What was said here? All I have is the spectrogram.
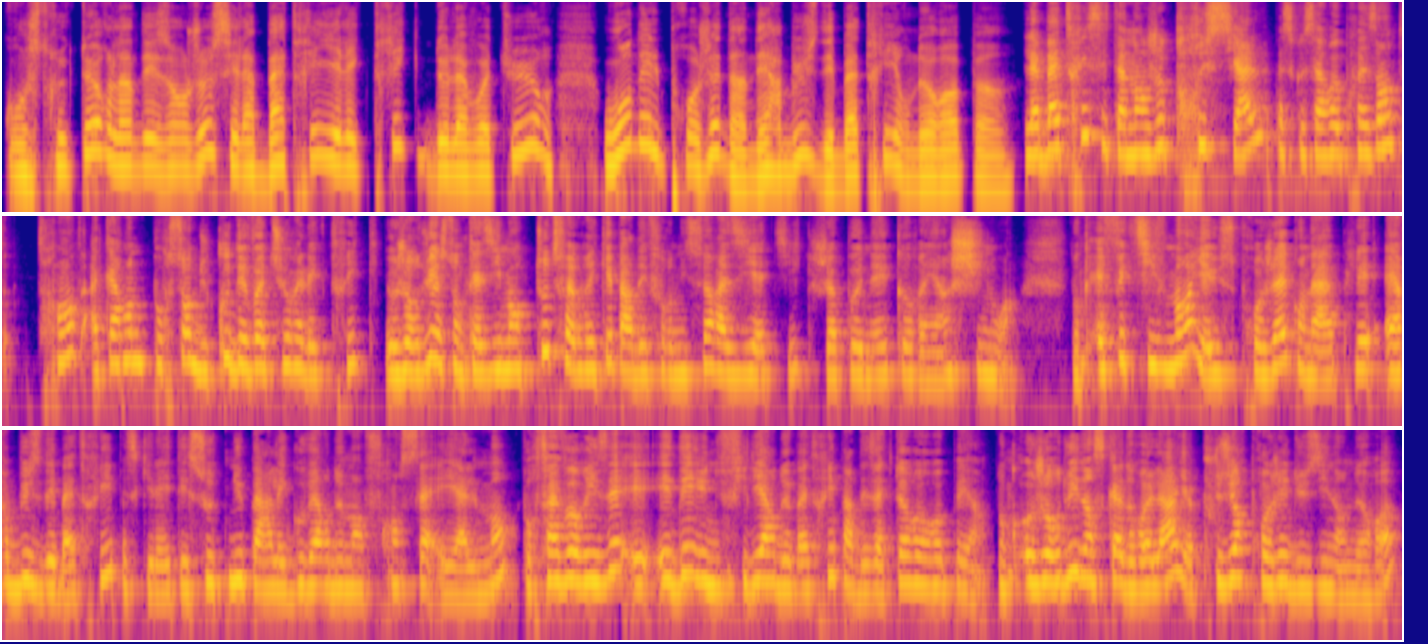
constructeurs. L'un des enjeux, c'est la batterie électrique de la voiture. Où en est le projet d'un Airbus des batteries en Europe? La batterie, c'est un enjeu crucial parce que ça représente 30 à 40 du coût des voitures électriques. Et aujourd'hui, elles sont quasiment toutes fabriquées par des fournisseurs asiatiques, japonais, coréens, chinois. Donc effectivement, il y a eu ce projet qu'on a appelé Airbus des batteries parce qu'il a été soutenu par les gouvernements français et allemands pour favoriser et aider une filière de batteries par des acteurs européens. Donc aujourd'hui, dans ce cadre-là, il y a plusieurs projets d'usines en Europe.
